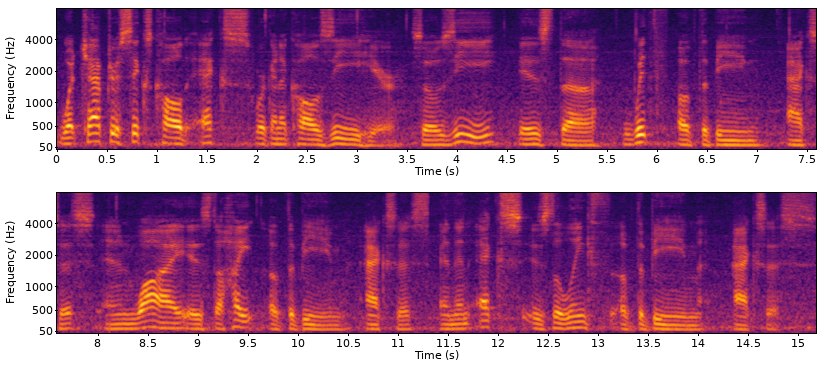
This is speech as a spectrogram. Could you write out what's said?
what chapter 6 called X, we're going to call Z here. So Z is the width of the beam axis, and Y is the height of the beam axis, and then X is the length of the beam axis.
